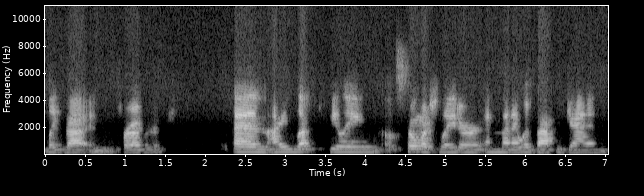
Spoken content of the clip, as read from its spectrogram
like that in forever. And I left feeling so much lighter. And then I went back again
